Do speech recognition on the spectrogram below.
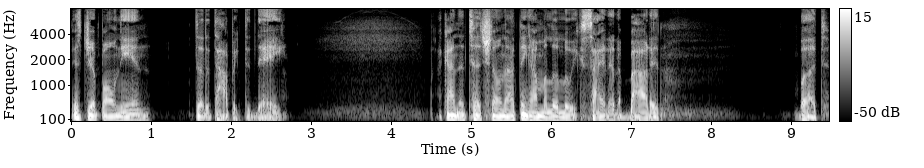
let's jump on in to the topic today I kind of touched on it. I think I'm a little excited about it. But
